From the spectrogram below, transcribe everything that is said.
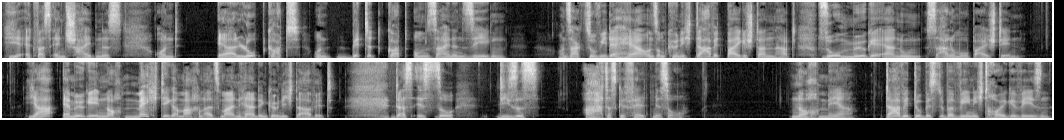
hier etwas Entscheidendes. Und er lobt Gott und bittet Gott um seinen Segen und sagt, so wie der Herr unserem König David beigestanden hat, so möge er nun Salomo beistehen. Ja, er möge ihn noch mächtiger machen als mein Herr, den König David. Das ist so dieses, ach, das gefällt mir so. Noch mehr. David, du bist über wenig treu gewesen.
